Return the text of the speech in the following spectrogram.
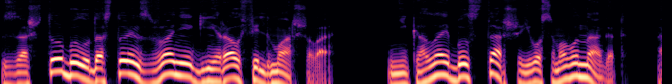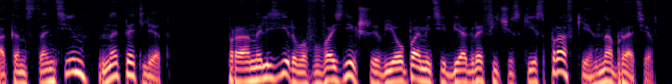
за что был удостоен звания генерал-фельдмаршала. Николай был старше его самого на год, а Константин — на пять лет. Проанализировав возникшие в его памяти биографические справки на братьев,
